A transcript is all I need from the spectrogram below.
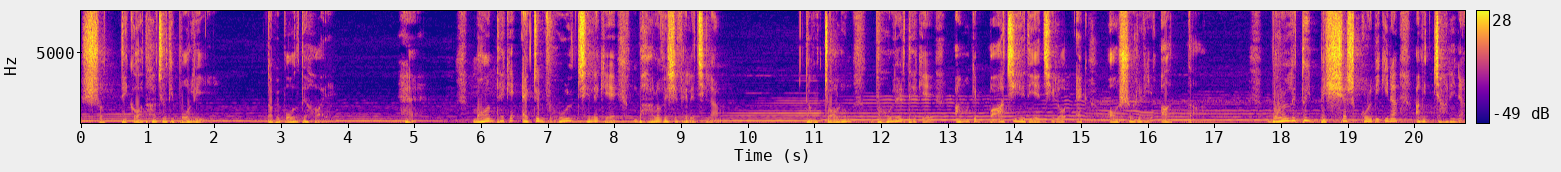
সত্যি কথা যদি বলি, তবে বলতে হয় হ্যাঁ মন থেকে একজন ভুল ছেলেকে ভালোবেসে ফেলেছিলাম। তবে চরম ভুলের থেকে আমাকে বাঁচিয়ে দিয়েছিল এক অশরীরী আত্মা। বললে তুই বিশ্বাস করবি কিনা আমি জানি না,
